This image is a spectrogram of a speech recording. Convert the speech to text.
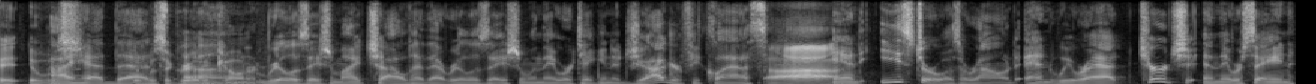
It, it was. I had that. It was a great um, encounter. realization. My child had that realization when they were taking a geography class, Ah. and Easter was around, and we were at church, and they were saying.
